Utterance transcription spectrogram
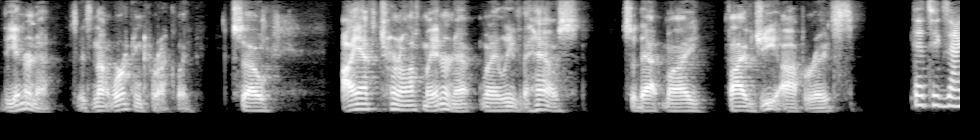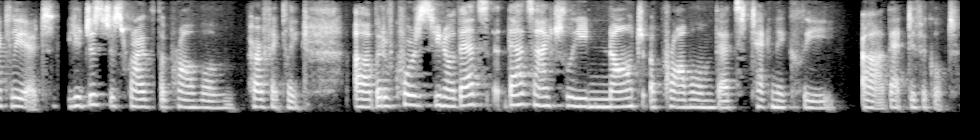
the internet. It's not working correctly. So I have to turn off my internet when I leave the house so that my 5G operates that's exactly it. You just described the problem perfectly. Uh, but of course, you know that's that's actually not a problem that's technically uh, that difficult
